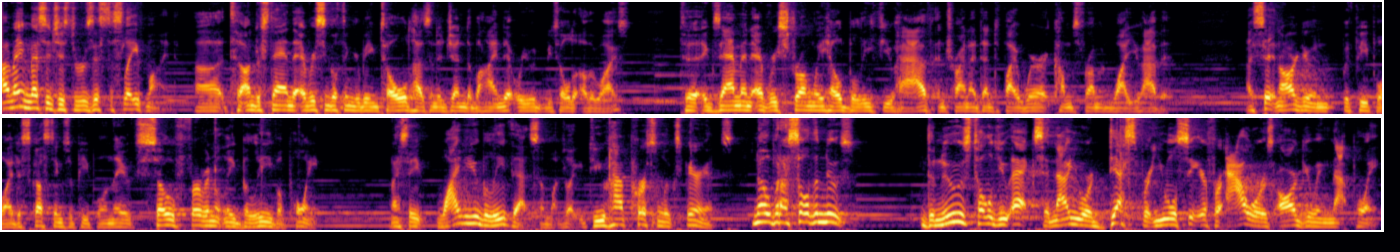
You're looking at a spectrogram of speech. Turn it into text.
My main message is to resist the slave mind, uh, to understand that every single thing you're being told has an agenda behind it, or you wouldn't be told it otherwise. to examine every strongly held belief you have and try and identify where it comes from and why you have it. I sit and argue with people, I discuss things with people, and they so fervently believe a point. And I say, why do you believe that so much? Like, do you have personal experience? No, but I saw the news. The news told you X, and now you are desperate. You will sit here for hours arguing that point.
